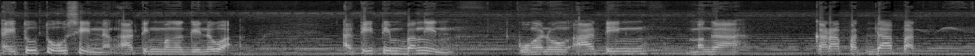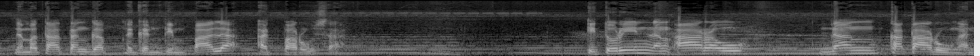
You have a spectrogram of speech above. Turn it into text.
ay tutuusin ang ating mga ginawa at titimbangin kung ano ang ating mga karapat-dapat na matatanggap na gantimpala at parusa. Ito rin ang araw ng katarungan.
